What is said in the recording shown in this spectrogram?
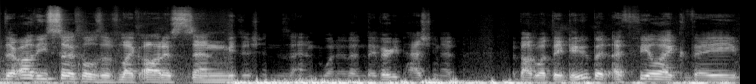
there are these circles of like artists and musicians and whatever, and they're very passionate about what they do, but I feel like they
